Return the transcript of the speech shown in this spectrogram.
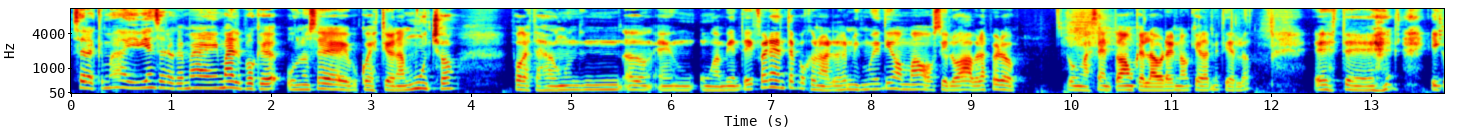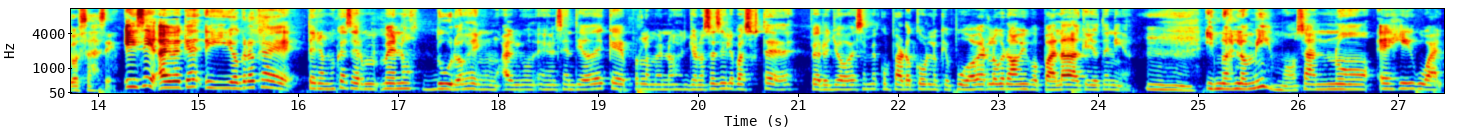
¿Será que me va a bien? ¿Será que me va a mal? Porque uno se cuestiona mucho, porque estás en un, en un ambiente diferente, porque no hablas el mismo idioma, o si lo hablas, pero con acento, aunque Laura no quiera admitirlo, este, y cosas así. Y sí, hay ve que, y yo creo que tenemos que ser menos duros en, algún, en el sentido de que, por lo menos, yo no sé si le pasa a ustedes, pero yo a veces me comparo con lo que pudo haber logrado mi papá a la edad que yo tenía. Y no es lo mismo, o sea, no es igual.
